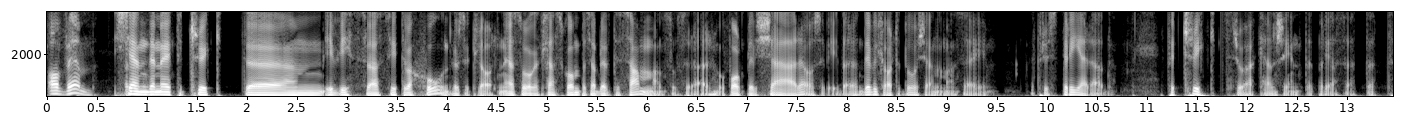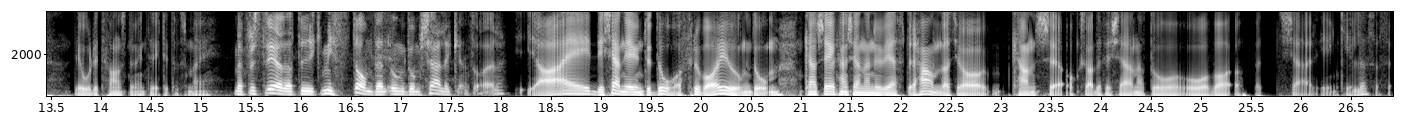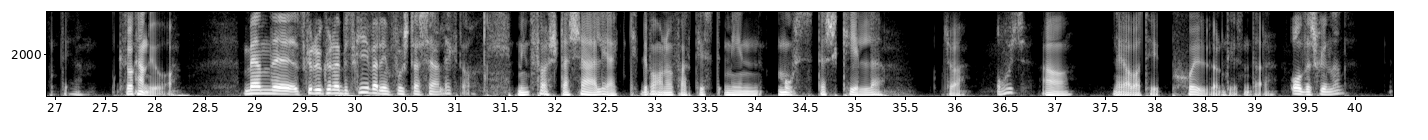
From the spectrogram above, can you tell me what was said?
Av vem? Kände mig förtryckt eh, i vissa situationer såklart, när jag såg att klasskompisar blev tillsammans och sådär och folk blev kära och så vidare. Det är väl klart att då känner man sig frustrerad. Förtryckt tror jag kanske inte på det sättet. Det ordet fanns nog inte riktigt hos mig. Men frustrerad att du gick miste om den ungdomskärleken så eller? Ja, nej, det kände jag ju inte då, för då var jag ju ungdom. Kanske jag kan känna nu i efterhand att jag kanske också hade förtjänat att, att vara öppet kär i en kille så att säga. Det, så kan det ju vara. Men eh, skulle du kunna beskriva din första kärlek då? Min första kärlek, det var nog faktiskt min mosters kille, tror jag. Oj, Ja, när jag var typ sju eller någonting sånt där. åldersskillnad?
